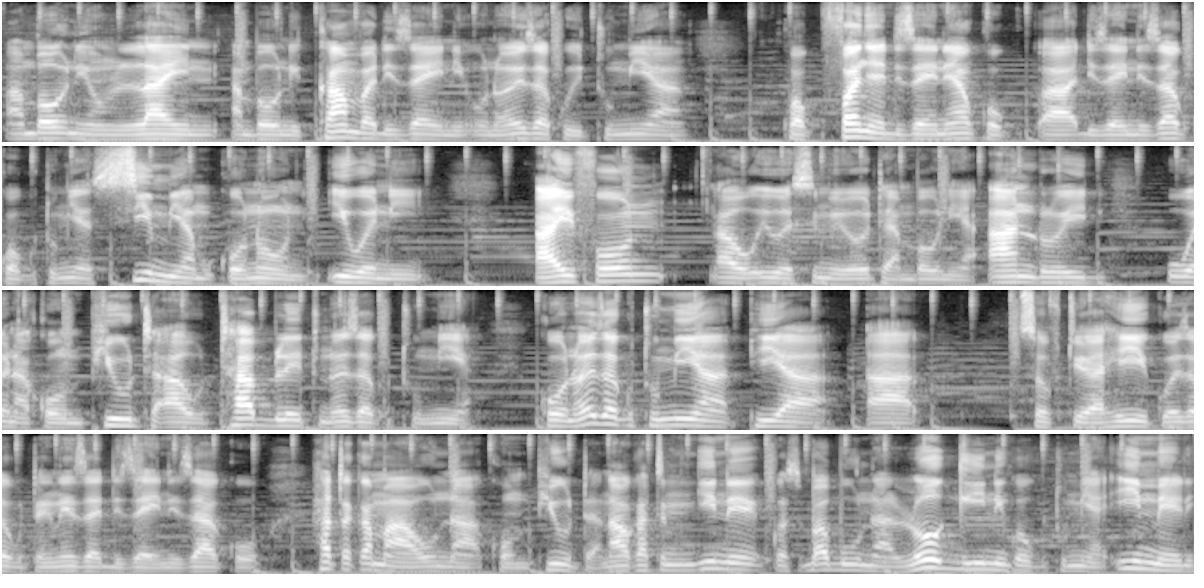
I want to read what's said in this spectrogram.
ambayo ni online, ambayo ni Canva design, unaweza kuitumia kwa kufanya design yako, uh, design zako kwa kutumia simu ya mkononi, iwe ni iPhone au iwe simu yoyote ambayo ni ya Android, uwe na kompyuta au tablet, unaweza kutumia. Kwa, unaweza kutumia pia uh, software hii kuweza kutengeneza design zako hata kama hauna kompyuta, na wakati mwingine kwa sababu una login kwa kutumia email,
